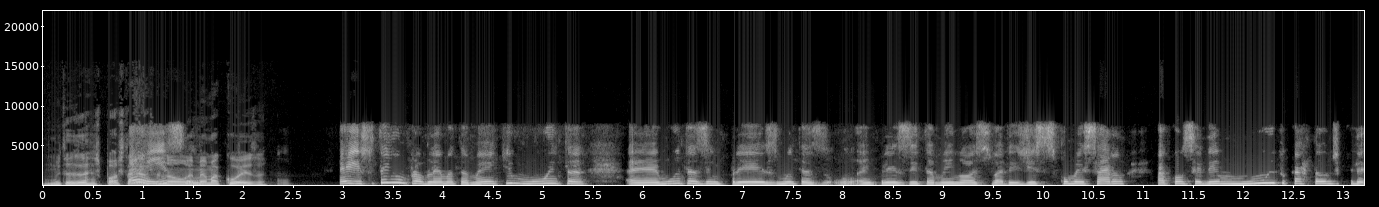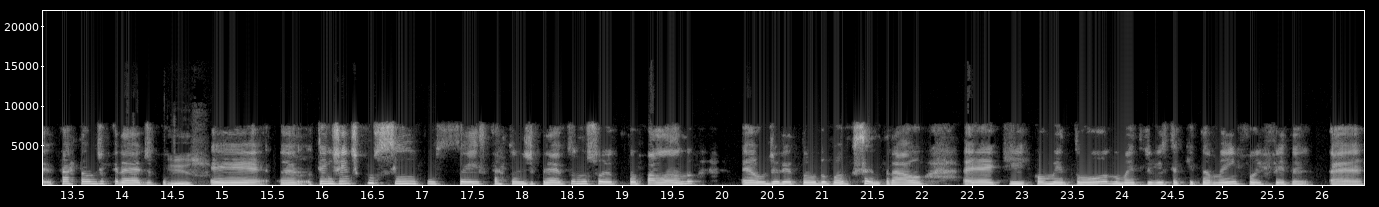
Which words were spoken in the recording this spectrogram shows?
Muitas vezes a resposta é, é essa, isso. não, é a mesma coisa. É isso. Tem um problema também que muita, é, muitas empresas, muitas empresas e também nós varejistas começaram a conceder muito cartão de, cartão de crédito. Isso. É, é, tem gente com cinco, seis cartões de crédito, não sou eu que estou falando, é o diretor do Banco Central é, que comentou numa entrevista que também foi feita é,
